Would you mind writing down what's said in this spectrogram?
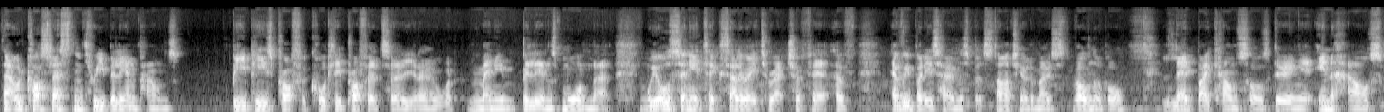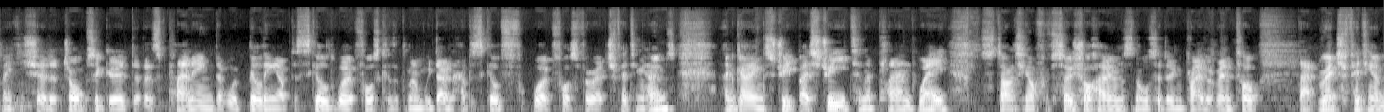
That would cost less than three billion pounds. BP's profit, quarterly profits are, you know, what, many billions more than that. We also need to accelerate a retrofit of everybody's homes, but starting with the most vulnerable, led by councils doing it in house, making sure that jobs are good, that there's planning, that we're building up the skilled workforce, because at the moment we don't have the skilled workforce for retrofitting homes, and going street by street in a planned way, starting off with social homes and also doing private rental. That retrofitting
